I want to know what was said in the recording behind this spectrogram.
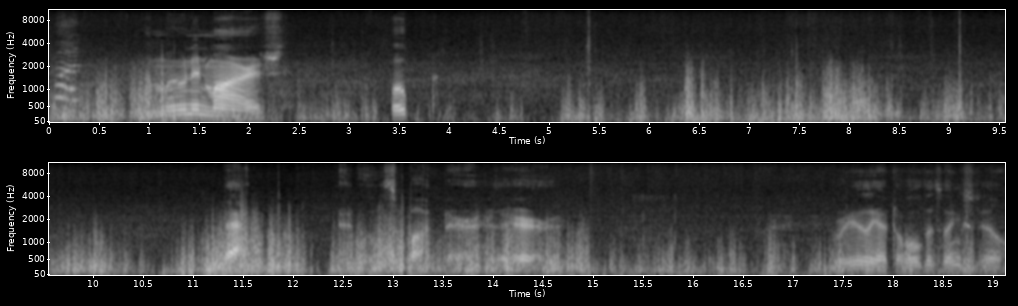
What? The moon and Mars. Whoop. That. That little spot there. There. Really have to hold this thing still.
